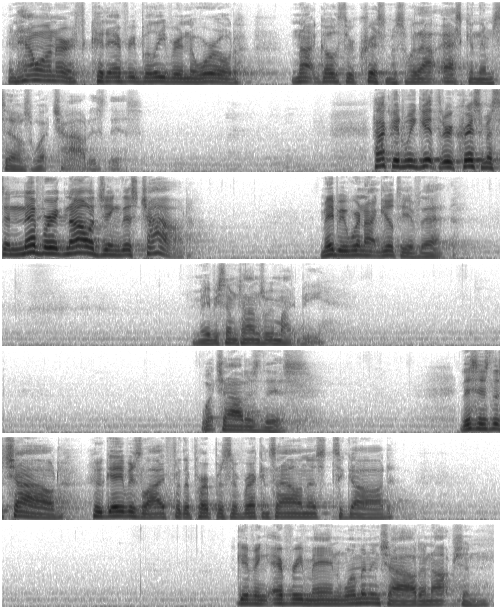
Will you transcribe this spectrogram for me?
And how on earth could every believer in the world not go through Christmas without asking themselves, What child is this? How could we get through Christmas and never acknowledging this child? Maybe we're not guilty of that. Maybe sometimes we might be. What child is this? This is the child who gave his life for the purpose of reconciling us to God giving every man, woman, and child an option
